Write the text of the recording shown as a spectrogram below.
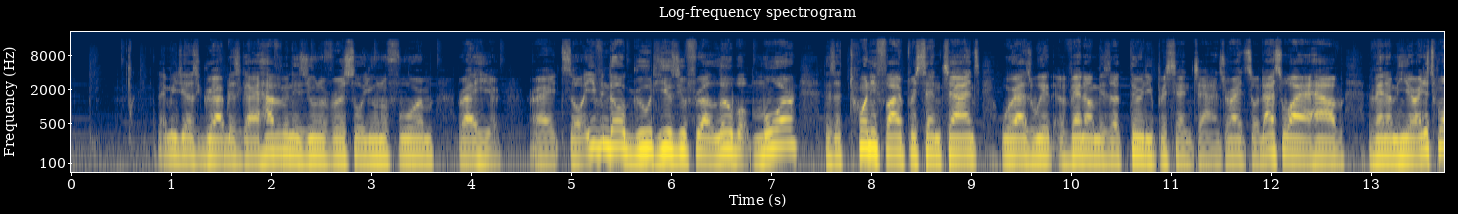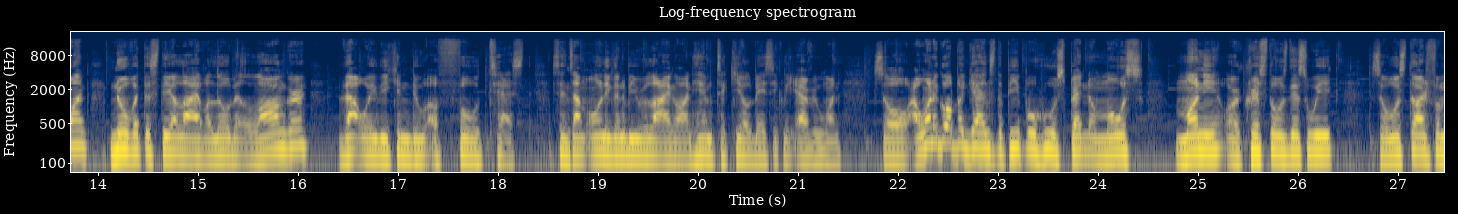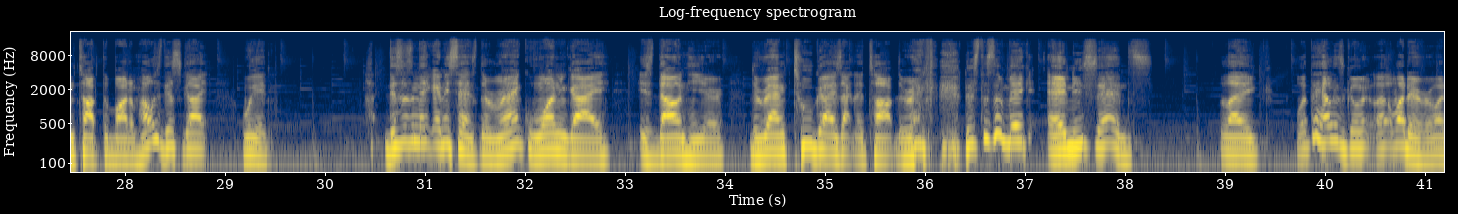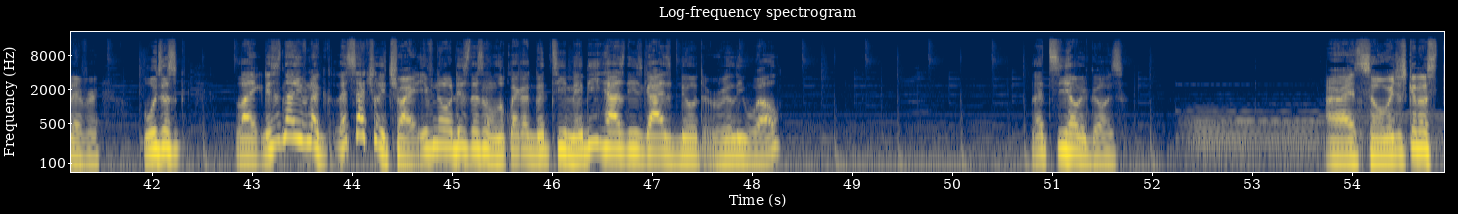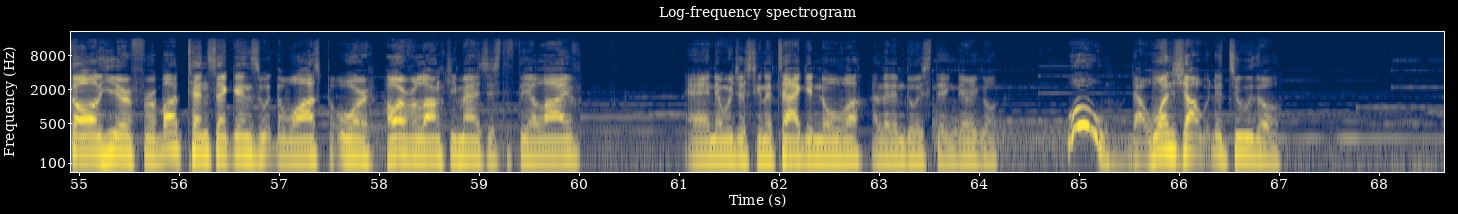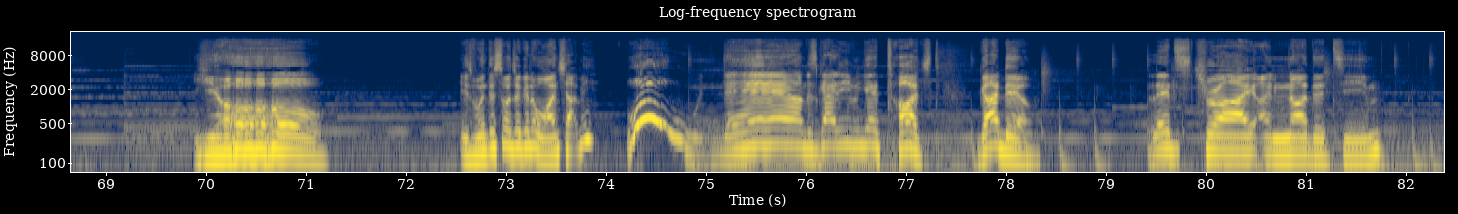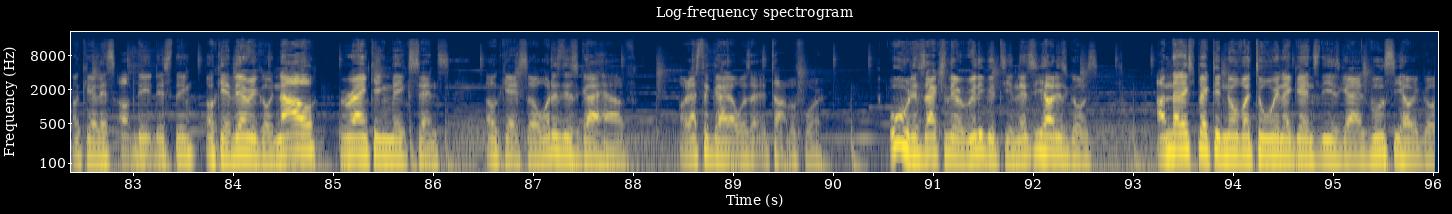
let me just grab this guy. I have him in his universal uniform right here, right? So even though Groot heals you for a little bit more, there's a 25% chance, whereas with Venom is a 30% chance, right? So that's why I have Venom here. I just want Nova to stay alive a little bit longer. That way we can do a full test since I'm only going to be relying on him to kill basically everyone. So I want to go up against the people who spent the most money or crystals this week. So we'll start from top to bottom. How is this guy? Wait, this doesn't make any sense. The rank one guy is down here. The rank two guy is at the top. The rank, this doesn't make any sense. Like, what the hell is going, uh, whatever, whatever. We'll just, like, this is not even a, let's actually try it. Even though this doesn't look like a good team, maybe he has these guys built really well. Let's see how it goes. Alright, so we're just gonna stall here for about 10 seconds with the Wasp or however long she manages to stay alive. And then we're just gonna tag in Nova and let him do his thing. There we go. Woo! That one shot with the two though. Yo! Is Winter Soldier gonna one shot me? Woo! Damn, this guy didn't even get touched. Goddamn. Let's try another team. Okay, let's update this thing. Okay, there we go. Now ranking makes sense. Okay, so what does this guy have? Oh, that's the guy that was at the top before. Ooh, this is actually a really good team. Let's see how this goes. I'm not expecting Nova to win against these guys. We'll see how it goes.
